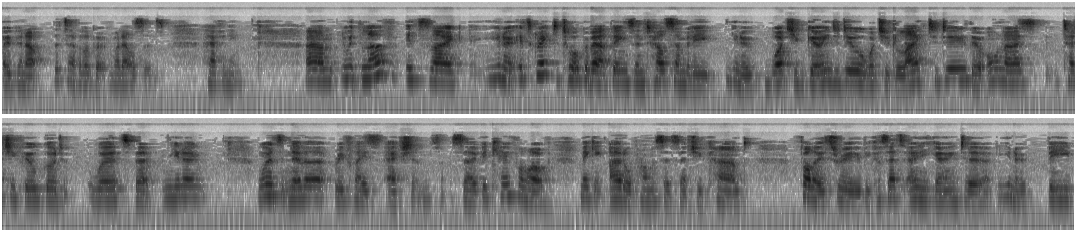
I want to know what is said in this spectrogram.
open up let's have a look at what else is happening um, with love, it's like, you know, it's great to talk about things and tell somebody, you know, what you're going to do or what you'd like to do. They're all nice, touchy, feel good words, but, you know, words never replace actions. So be careful of making idle promises that you can't follow through because that's only going to, you know, be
